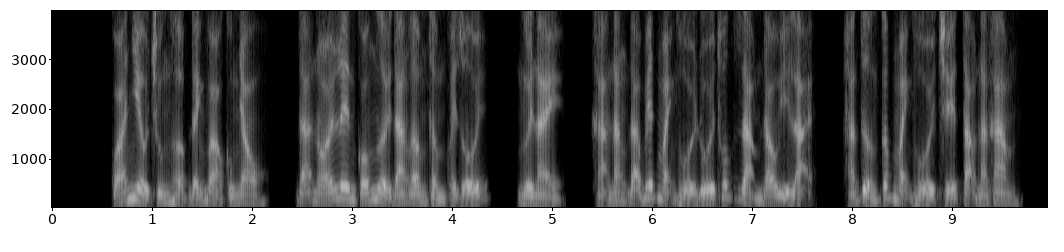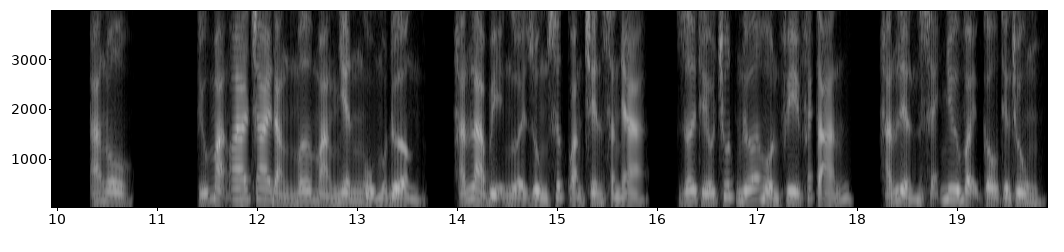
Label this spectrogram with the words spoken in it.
Quá nhiều trùng hợp đánh vào cùng nhau, đã nói lên có người đang âm thầm quấy rối, người này, khả năng đã biết mạnh hồi đối thuốc giảm đau ỉ lại, hắn tưởng cấp mạnh hồi chế tạo năng kham. A ngô. Cứu mạng A trai đằng mơ màng nhiên ngủ một đường, hắn là bị người dùng sức quán trên sàn nhà, rơi thiếu chút nữa hồn phi phách tán, hắn liền sẽ như vậy câu tiếng Trung.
